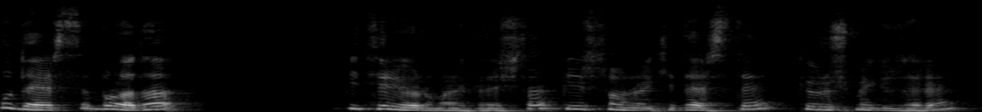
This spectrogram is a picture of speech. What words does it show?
Bu dersi burada bitiriyorum arkadaşlar. Bir sonraki derste görüşmek üzere.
